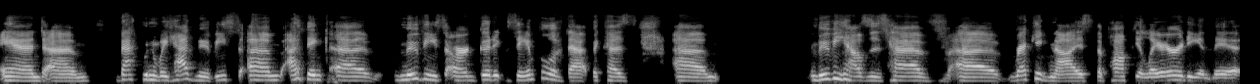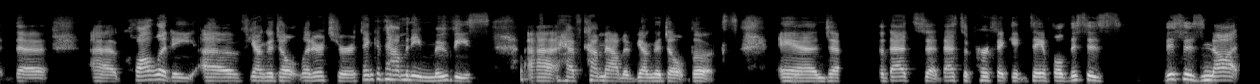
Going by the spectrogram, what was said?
and um, back when we had movies, um, I think uh, movies are a good example of that because um, movie houses have uh, recognized the popularity and the the uh, quality of young adult literature. Think of how many movies uh, have come out of young adult books, and uh, that's that's a perfect example. This is this is not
